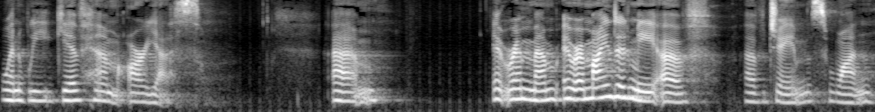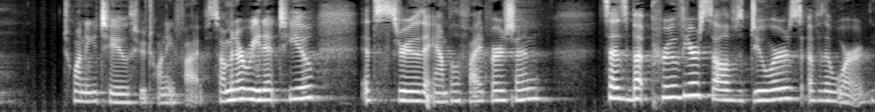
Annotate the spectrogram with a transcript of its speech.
when we give Him our yes. Um, it, remem- it reminded me of, of James 1 22 through 25. So I'm going to read it to you. It's through the Amplified Version. It says, But prove yourselves doers of the word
